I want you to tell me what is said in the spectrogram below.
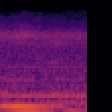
Mm-hmm.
